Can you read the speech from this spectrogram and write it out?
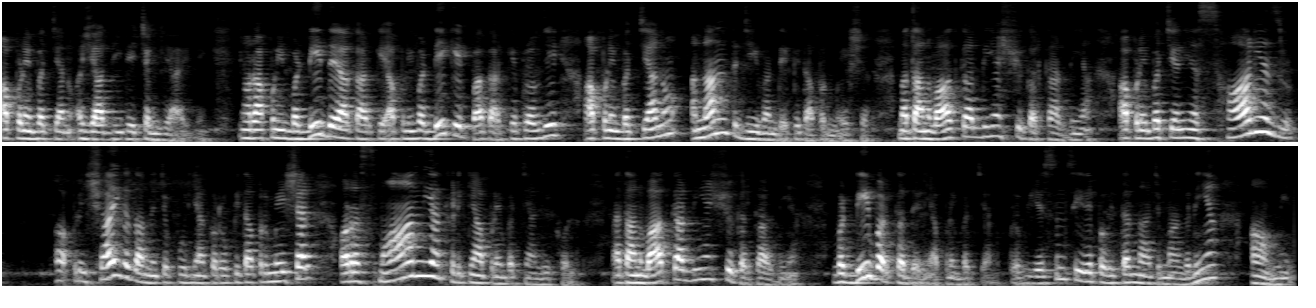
ਆਪਣੇ ਬੱਚਿਆਂ ਨੂੰ ਆਜ਼ਾਦੀ ਦੇ ਚੰਗਿਆਈ ਦੇ ਔਰ ਆਪਣੀ ਵੱਡੀ ਦਇਆ ਕਰਕੇ, ਆਪਣੀ ਵੱਡੀ ਕਿਰਪਾ ਕਰਕੇ ਪ੍ਰਭੂ ਜੀ, ਆਪਣੇ ਬੱਚਿਆਂ ਨੂੰ ਅਨੰਤ ਜੀਵਨ ਦੇ ਪਿਤਾ ਪਰਮੇਸ਼ਰ। ਮੈਂ ਧੰਨਵਾਦ ਕਰਦੀ ਹਾਂ, ਸ਼ੁਕਰ ਕਰਦੀ ਹਾਂ। ਆਪਣੇ ਬੱਚਿਆਂ ਦੀਆਂ ਸਾਰੀਆਂ ਜ਼ਰੂ- ਆਪਣੀ ਸ਼ਾਹੀ ਖਜ਼ਾਨੇ 'ਚ ਪੂਰੀਆਂ ਕਰੋ, ਪਿਤਾ ਪਰਮੇਸ਼ਰ ਔਰ ਅਸਮਾਨ ਦੀਆਂ ਖਿੜਕੀਆਂ ਆਪਣੇ ਬੱਚਿਆਂ ਲਈ ਖੋਲ੍ਹ। ਮੈਂ ਧੰਨਵਾਦ ਕਰਦੀ ਹਾਂ, ਸ਼ੁਕਰ ਕਰਦੀ ਹਾਂ। ਵੱਡੀ ਬਰਕਤ ਦੇਣੀ ਆਪਣੇ ਬੱਚਿਆਂ ਨੂੰ। ਪ੍ਰਭੂ ਯਿਸੂ ਮਸੀਹ ਦੇ ਪਵਿੱਤਰ ਨਾਮ 'ਚ ਮੰਗਦੀ ਹਾਂ। ਆਮੀਨ।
